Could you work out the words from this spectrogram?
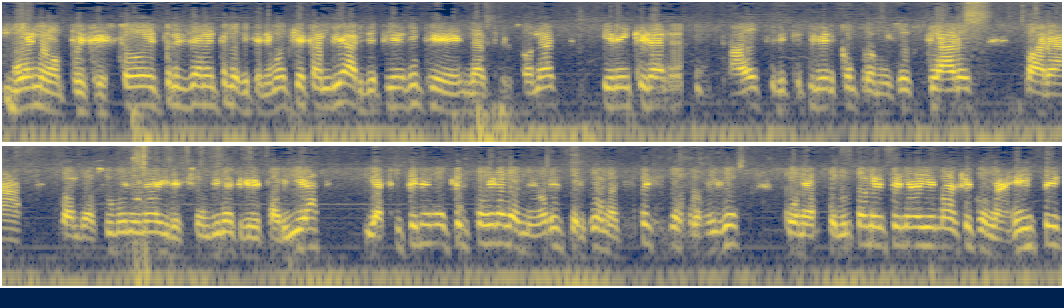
Bueno, pues esto es precisamente lo que tenemos que cambiar. Yo pienso que las personas tienen que dar resultados, tienen que tener compromisos claros para cuando asumen una dirección de una secretaría. Y aquí tenemos que escoger a las mejores personas. Este compromiso con absolutamente nadie más que con la gente.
